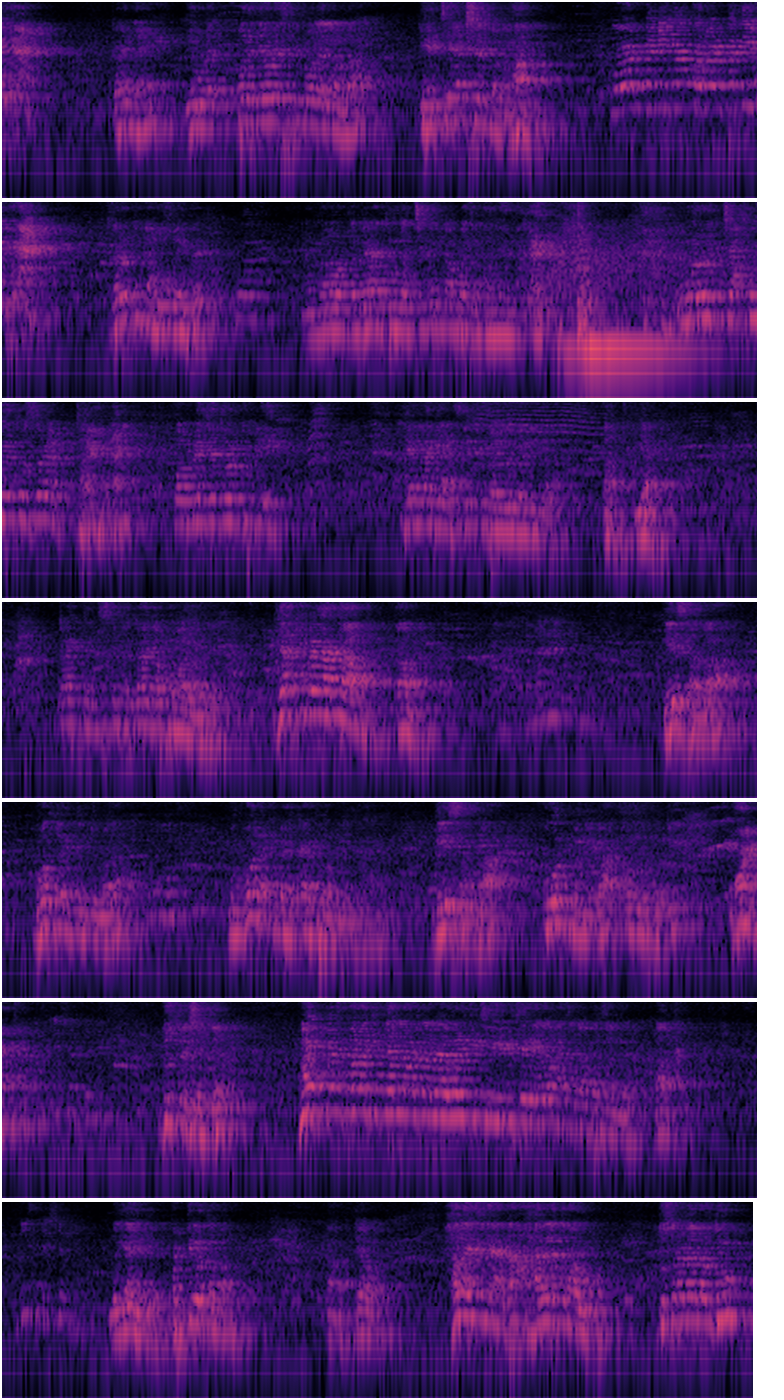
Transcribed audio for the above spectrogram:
काय नाही एवढं परत एवढ्यासाठी बोलायला लावला. की ह्यांची ऍक्शन बघा हा. कोण बनेगा करोडपती? खरं तुम्ही हाऊस वाईफ आहे मला वाटलं बया तुमचा चिकन कापायचं काय वरून चाकू येतो सरळ. कोंबड्याचे दोन तुकडे. यांना घ्या सेमी फायनलमध्ये घ्या. हा या. काय त्यांचं संघ काय गप्पा मारत या की बाई आता? हा. हे सांगा बोलता येतील तुम्हाला? मग बोला की बाया काय प्रॉब्लेम आहे? हे सांगा कोण बनेगा करोडपती होय. दुसरे शब्द. माहीत माहीत मला की त्यांना वाटलं बाया ओळखीची ही बिचारी याला माझ्या कापा चाललं हा. मग या इकडे. पट्टीवर थांबा. हा ठेवा. हलायचं नाही आता. हल्लं तर आऊ दुसरा डायलॉग देऊ.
